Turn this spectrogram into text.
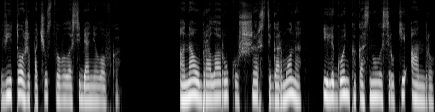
Ви тоже почувствовала себя неловко. Она убрала руку с шерсти гормона и легонько коснулась руки Андру,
